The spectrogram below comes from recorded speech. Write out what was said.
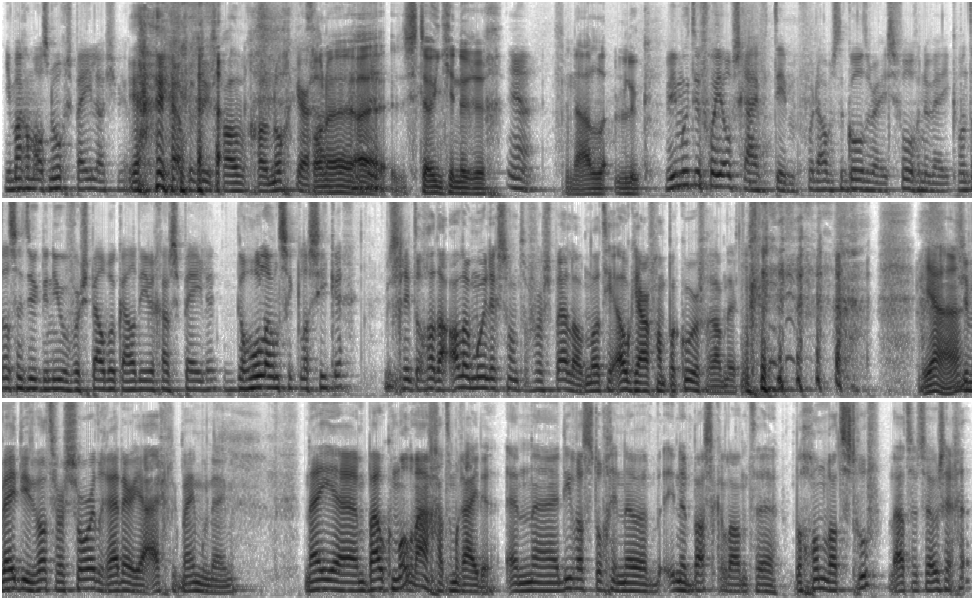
Je mag hem alsnog spelen als je wil. Ja, ja precies. gewoon, gewoon nog een keer Gewoon gaan. een eh, steuntje in de rug. Ja. Van, nou, Luc. Wie moeten we voor je opschrijven, Tim, voor de Amstel Gold Race volgende week? Want dat is natuurlijk de nieuwe voorspelbokaal die we gaan spelen. De Hollandse klassieker. Misschien toch wel de allermoeilijkste om te voorspellen, omdat hij elk jaar van parcours verandert. Ja. Dus je weet niet wat voor soort renner je eigenlijk mee moet nemen. Nee, eh Bouke Mollema gaat hem rijden. En eh, die was toch in, de, in het Baskeland... eh, begon wat stroef, laten we het zo zeggen.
